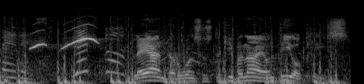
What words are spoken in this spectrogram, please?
Perez. Let's go. Leander wants us to keep an eye on Diocles.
